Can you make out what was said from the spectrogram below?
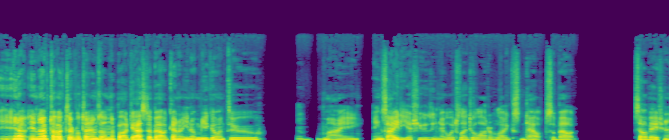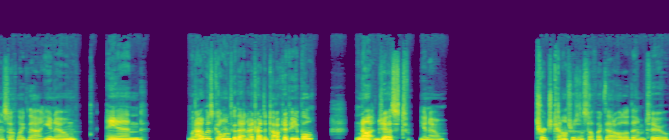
and, I, and i've talked several times on the podcast about kind of you know me going through my anxiety issues you know which led to a lot of like doubts about salvation and stuff like that you know and when i was going through that and i tried to talk to people not just you know church counselors and stuff like that all of them too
